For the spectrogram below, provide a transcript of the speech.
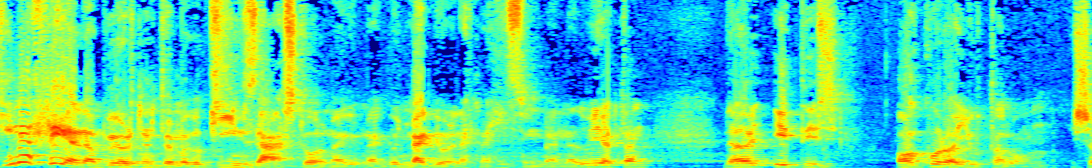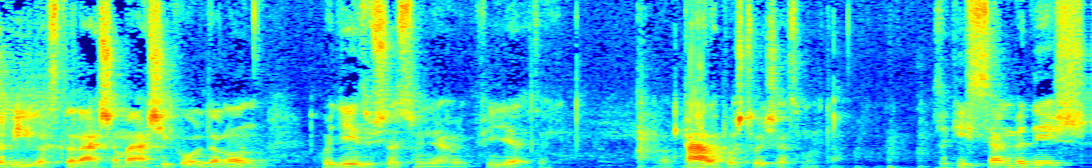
ki ne félne a börtöntől, meg a kínzástól, meg, meg hogy megölnek, mert hiszünk benned, úgy értem? De hogy itt is akkora jutalom és a vigasztalás a másik oldalon, hogy Jézus azt mondja, hogy figyeljetek. A Pálapostól is azt mondta. Ez a kis szenvedés,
